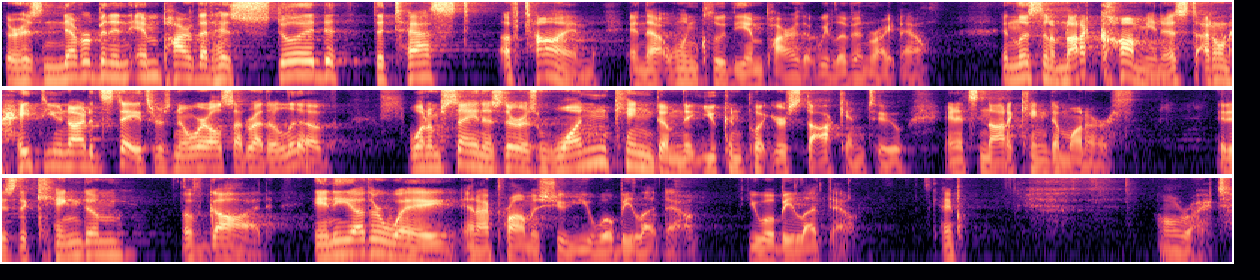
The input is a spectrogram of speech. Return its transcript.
There has never been an empire that has stood the test of time, and that will include the empire that we live in right now. And listen, I'm not a communist. I don't hate the United States. There's nowhere else I'd rather live. What I'm saying is there is one kingdom that you can put your stock into, and it's not a kingdom on earth. It is the kingdom of God. Any other way, and I promise you, you will be let down. You will be let down. Okay? All right.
